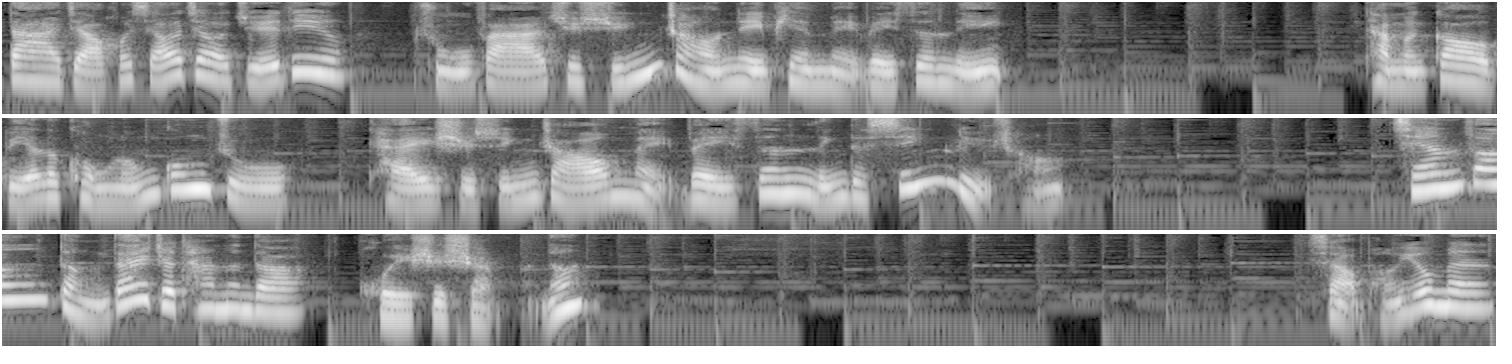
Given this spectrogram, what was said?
大脚和小脚决定出发去寻找那片美味森林。他们告别了恐龙公主，开始寻找美味森林的新旅程。前方等待着他们的会是什么呢？小朋友们，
